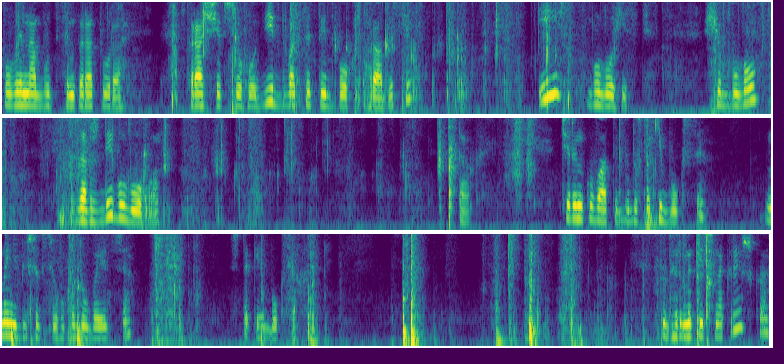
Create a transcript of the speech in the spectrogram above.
Повинна бути температура краще всього від 22 градусів. І вологість, щоб було завжди волого. Так, черенкувати буду в такі бокси. Мені більше всього подобається в таких боксах. Тут герметична кришка,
